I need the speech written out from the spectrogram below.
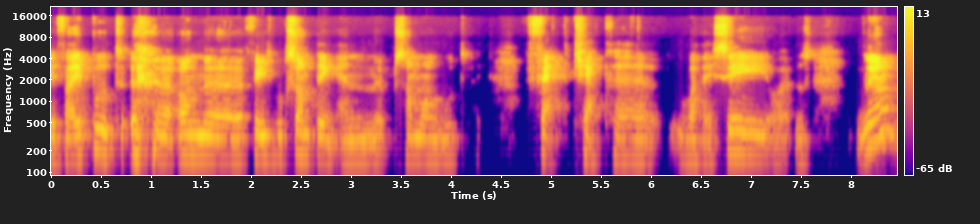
if I put on uh, Facebook something and someone would fact check uh, what I say or yeah,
